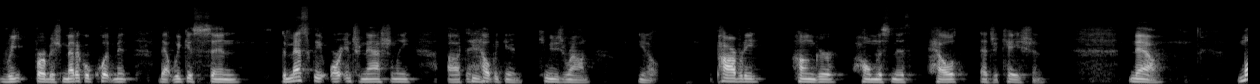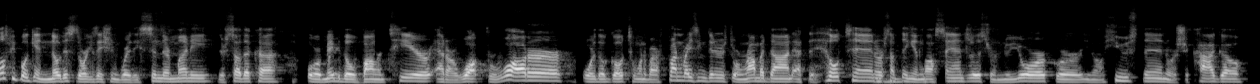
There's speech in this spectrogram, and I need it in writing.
refurbished medical equipment that we could send domestically or internationally uh, to mm. help again communities around, you know, poverty, hunger, homelessness, health, education. Now, most people again know this is the organization where they send their money, their sadaqah, or maybe they'll volunteer at our walk for water, or they'll go to one of our fundraising dinners during Ramadan at the Hilton or mm-hmm. something in Los Angeles or New York or you know Houston or Chicago.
